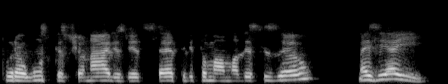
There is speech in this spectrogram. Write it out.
por alguns questionários e etc. e tomar uma decisão. Mas e aí?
